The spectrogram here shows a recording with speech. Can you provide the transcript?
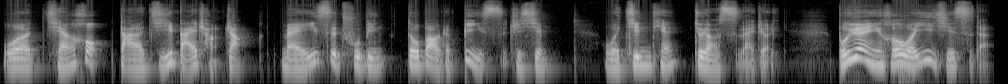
我前后打了几百场仗，每一次出兵都抱着必死之心。我今天就要死在这里，不愿意和我一起死的，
